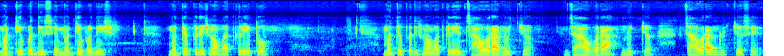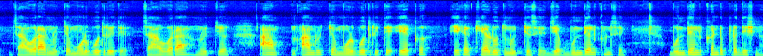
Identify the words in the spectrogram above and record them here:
મધ્યપ્રદેશ છે. મધ્યપ્રદેશ, મધ્યપ્રદેશમાં વાત કરીએ તો મધ્યપ્રદેશમાં વાત કરીએ ઝાવરા નૃત્ય. ઝાવરા નૃત્ય. ઝાવરા નૃત્ય છે. ઝાવરા નૃત્ય મૂળભૂત રીતે. ઝાવરા નૃત્ય. આ આ નૃત્ય મૂળભૂત રીતે એક એક ખેડૂત નૃત્ય છે. જે બુંદેલખંડ છે. બુંદેલખંડ પ્રદેશના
